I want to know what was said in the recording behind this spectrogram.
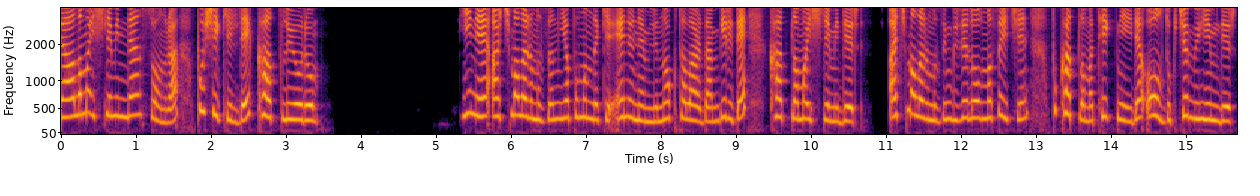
Yağlama işleminden sonra bu şekilde katlıyorum. Yine açmalarımızın yapımındaki en önemli noktalardan biri de katlama işlemidir. Açmalarımızın güzel olması için bu katlama tekniği de oldukça mühimdir.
